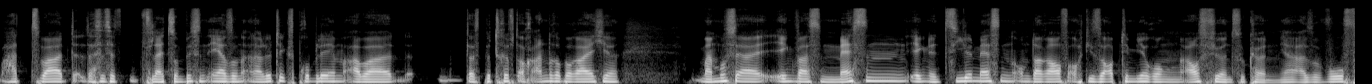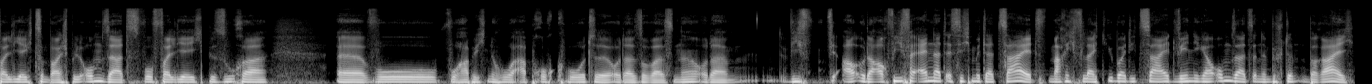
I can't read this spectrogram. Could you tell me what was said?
hat zwar, das ist jetzt vielleicht so ein bisschen eher so ein Analytics-Problem, aber das betrifft auch andere Bereiche. Man muss ja irgendwas messen, irgendein Ziel messen, um darauf auch diese Optimierungen ausführen zu können. Ja, also wo verliere ich zum Beispiel Umsatz, wo verliere ich Besucher, äh, wo, wo habe ich eine hohe Abbruchquote oder sowas, ne? Oder wie, oder auch wie verändert es sich mit der Zeit? Mache ich vielleicht über die Zeit weniger Umsatz in einem bestimmten Bereich?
